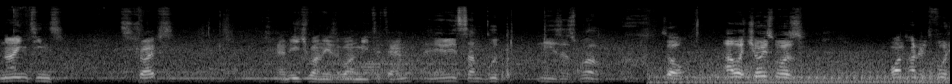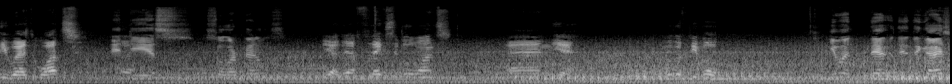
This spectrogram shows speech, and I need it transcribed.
19 stripes, and each one is 1 meter 10. And you need some good knees as well. So our choice was 140 watt- watts. NDS uh, solar panels. Yeah, they're flexible ones, and yeah, a lot of people. Even the, the, the guys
